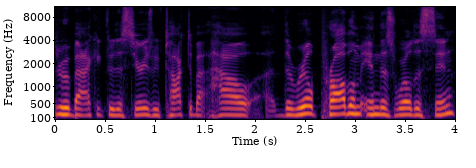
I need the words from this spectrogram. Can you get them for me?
through Habakkuk through this series, we've talked about how uh, the real problem in this world is sin.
